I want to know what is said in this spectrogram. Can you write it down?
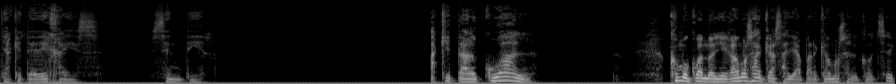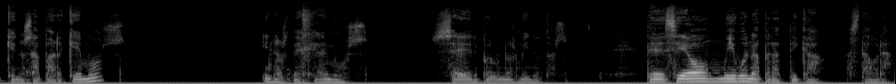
ya que te dejes sentir. A que tal cual como cuando llegamos a casa y aparcamos el coche, que nos aparquemos y nos dejemos ser por unos minutos. Te deseo muy buena práctica hasta ahora.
